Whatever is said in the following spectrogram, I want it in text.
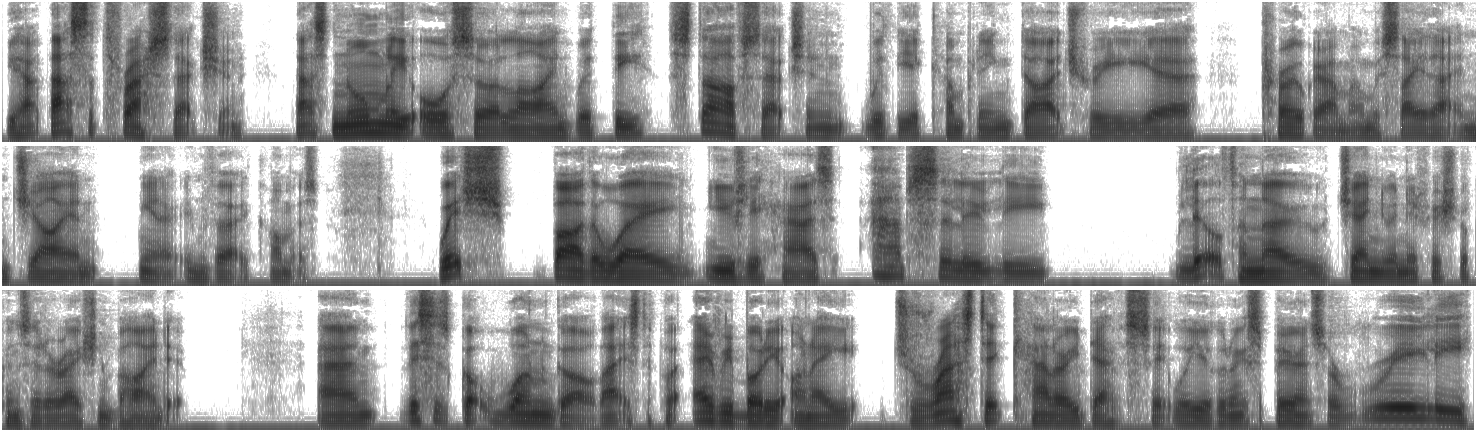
You have, that's the thrash section. That's normally also aligned with the starve section with the accompanying dietary uh, program. And we say that in giant, you know, inverted commas, which, by the way, usually has absolutely little to no genuine nutritional consideration behind it. And this has got one goal that is to put everybody on a drastic calorie deficit where you're going to experience a really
